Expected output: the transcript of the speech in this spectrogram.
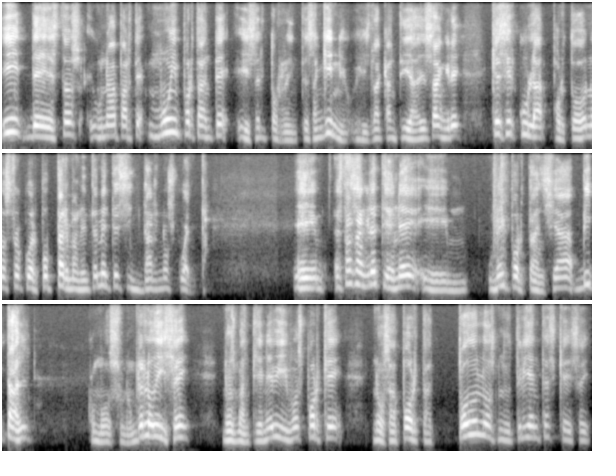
Y de estos, una parte muy importante es el torrente sanguíneo, es la cantidad de sangre que circula por todo nuestro cuerpo permanentemente sin darnos cuenta. Eh, esta sangre tiene una importancia vital, como su nombre lo dice, nos mantiene vivos porque nos aporta todos los nutrientes que se,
